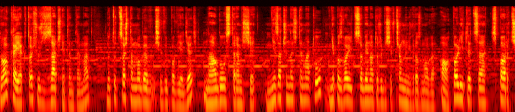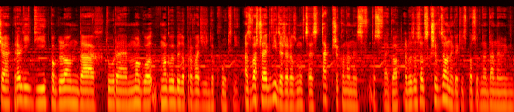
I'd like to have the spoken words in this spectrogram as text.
No okej, okay, jak ktoś już zacznie ten temat, no to coś tam mogę się wypowiedzieć. Na ogół staram się nie zaczynać tematu, nie pozwolić sobie na to, żeby się wciągnąć w rozmowę o polityce, sporcie, religii, poglądach, które mogło, mogłyby doprowadzić do kłótni. A zwłaszcza jak widzę, że rozmówca jest tak przekonany do swego, albo został skrzywdzony w jakiś sposób na danym,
